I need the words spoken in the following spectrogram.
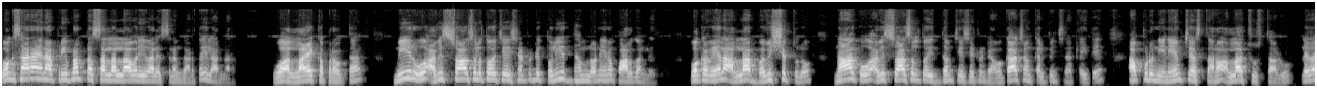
ఒకసారి ఆయన ప్రియప్రవక్త సల్లల్లా అలీ అలైస్లం గారితో ఇలా అన్నారు. ఓ అల్లా యొక్క ప్రవక్త మీరు అవిశ్వాసులతో చేసినటువంటి తొలి యుద్ధంలో నేను పాల్గొనలేదు. ఒకవేళ అల్లా భవిష్యత్తులో నాకు అవిశ్వాసులతో యుద్ధం చేసేటువంటి అవకాశం కల్పించినట్లయితే అప్పుడు నేనేం చేస్తానో అల్లా చూస్తాడు లేదా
